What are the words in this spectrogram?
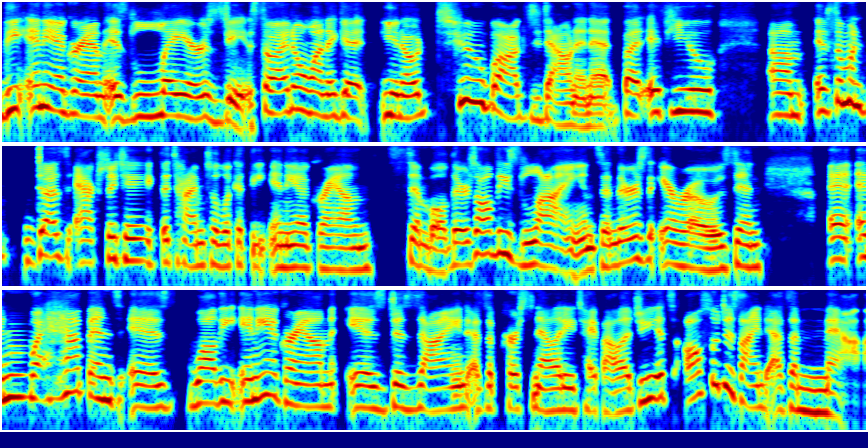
the Enneagram is layers deep. So I don't want to get, you know, too bogged down in it. But if you um, if someone does actually take the time to look at the Enneagram symbol, there's all these lines and there's arrows and, and and what happens is while the Enneagram is designed as a personality typology, it's also designed as a map.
